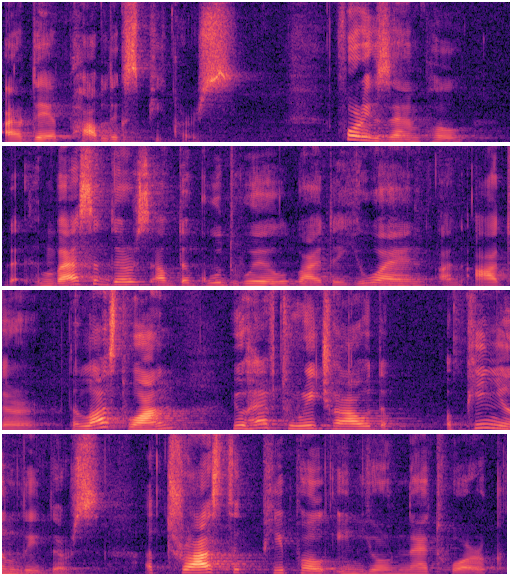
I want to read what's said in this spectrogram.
are their public speakers. For example, the ambassadors of the goodwill by the UN and other. The last one, you have to reach out the opinion leaders, a trusted people in your network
